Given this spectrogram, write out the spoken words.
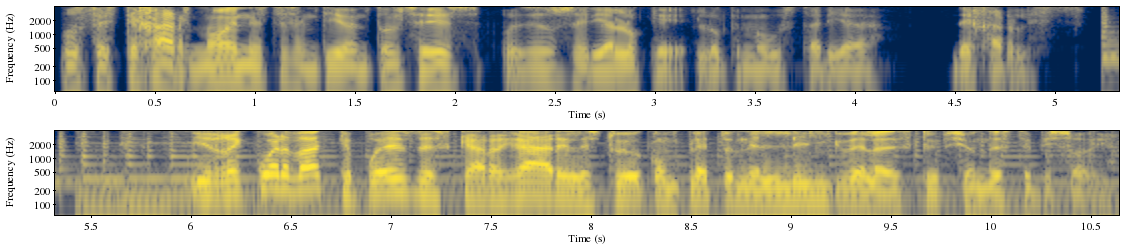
pues festejar, ¿no? En este sentido. Entonces, pues eso sería lo que, lo que me gustaría dejarles. Y recuerda que puedes descargar el estudio completo en el link de la descripción de este episodio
